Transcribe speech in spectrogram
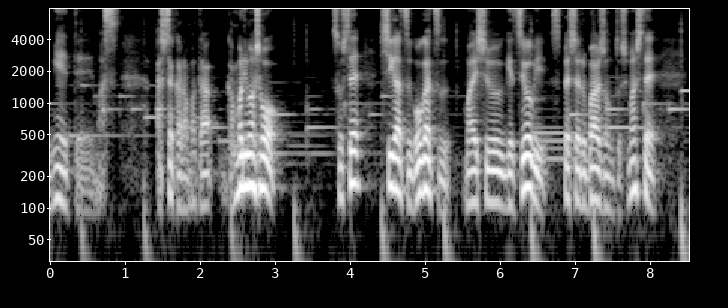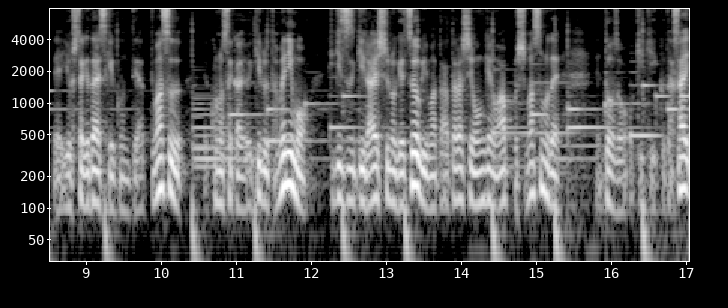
見えています。明日からまた頑張りましょうそして4月5月毎週月曜日スペシャルバージョンとしまして吉武大輔君とやってますこの世界を生きるためにも引き続き来週の月曜日また新しい音源をアップしますのでどうぞお聴きください。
